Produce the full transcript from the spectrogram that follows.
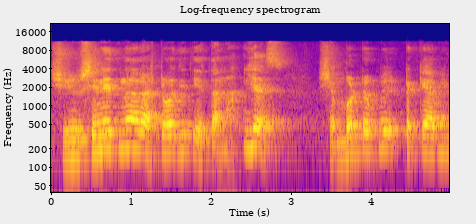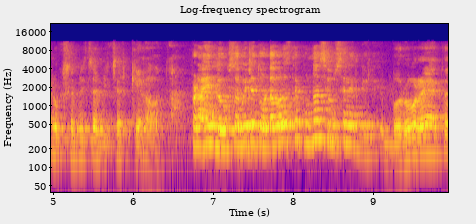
शिवसेनेतनं राष्ट्रवादीत येताना येस शंभर टक्के टक्के आम्ही लोकसभेचा विचार केला होता. पण आई लोकसभेच्या तोंडावरच ते पुन्हा शिवसेनेत गेले. बरोबर आहे आता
